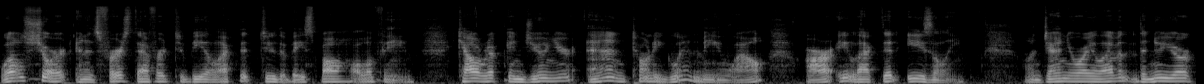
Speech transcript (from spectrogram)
well short in his first effort to be elected to the Baseball Hall of Fame. Cal Ripken Jr. and Tony Gwynn, meanwhile, are elected easily. On January 11th, the New York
